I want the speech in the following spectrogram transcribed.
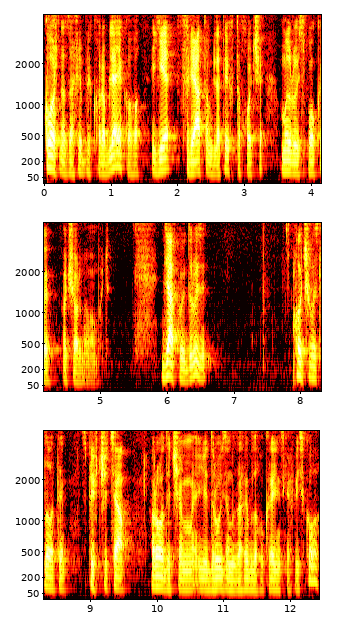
Кожна загиблих корабля, якого є святом для тих, хто хоче миру і спокою у Чорному морі. Дякую, друзі. Хочу висловити співчуття родичам і друзям загиблих українських військових.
